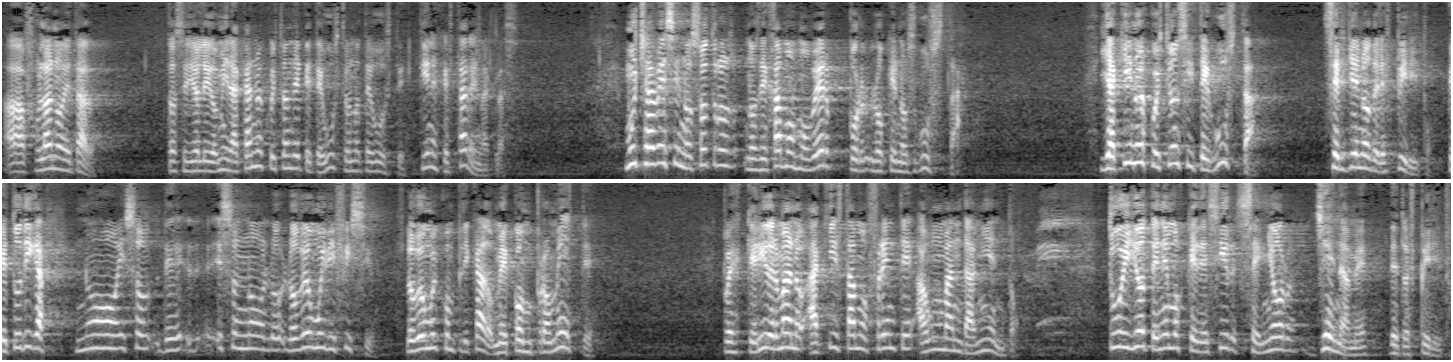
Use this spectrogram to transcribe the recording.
a fulano de tal. Entonces yo le digo, mira, acá no es cuestión de que te guste o no te guste, tienes que estar en la clase. Muchas veces nosotros nos dejamos mover por lo que nos gusta. Y aquí no es cuestión si te gusta, ser lleno del Espíritu. Que tú digas, no, eso, eso no, lo, veo muy difícil, lo veo muy complicado, me compromete. Pues querido hermano, aquí estamos frente a un mandamiento. Tú y yo tenemos que decir, Señor, lléname de tu Espíritu.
